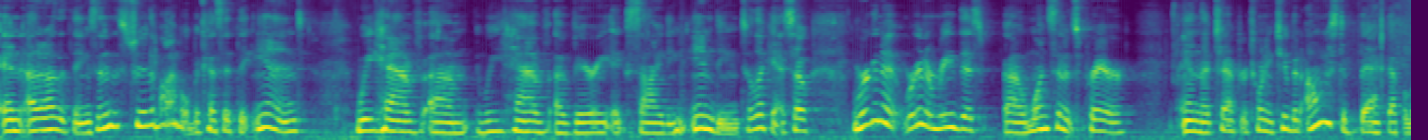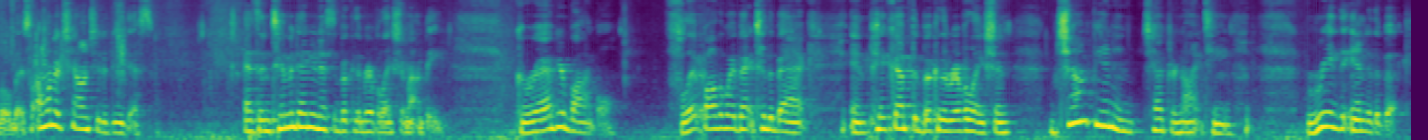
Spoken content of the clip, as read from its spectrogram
and, other things. And it's true of the Bible because at the end, we have um, we have a very exciting ending to look at. So we're gonna we're gonna read this uh, one sentence prayer in the chapter 22, but I want us to back up a little bit. So I want to challenge you to do this. As intimidating as the book of the Revelation might be, grab your Bible, flip all the way back to the back, and pick up the book of the Revelation. Jump in in chapter 19. Read the end of the book.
